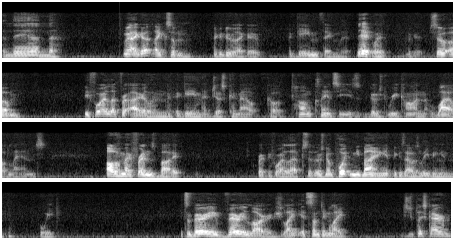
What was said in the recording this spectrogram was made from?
and then mean, I got like some. I could do like a, a game thing that. yeah, go ahead. Okay, so um, before I left for Ireland, a game had just come out called Tom Clancy's Ghost Recon Wildlands. All of my friends bought it right before I left, so there was no point in me buying it because I was leaving in a week. It's a very, very large. Like it's something like. Did you play Skyrim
